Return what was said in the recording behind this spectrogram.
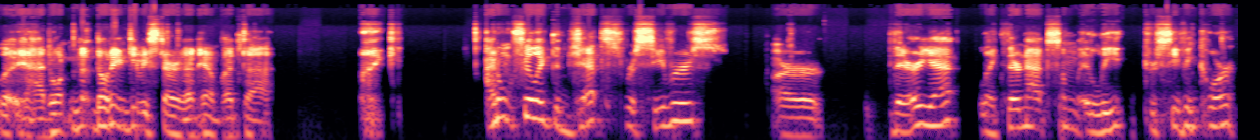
yeah, don't don't even get me started on him. But uh, like, I don't feel like the Jets receivers are there yet. Like they're not some elite receiving core.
